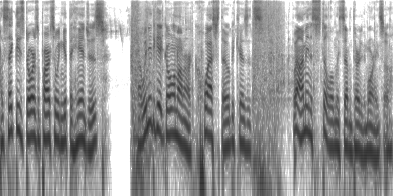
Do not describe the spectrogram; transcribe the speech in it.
Let's take these doors apart so we can get the hinges. Uh, we need to get going on our quest, though, because it's well, I mean, it's still only 7.30 in the morning, so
